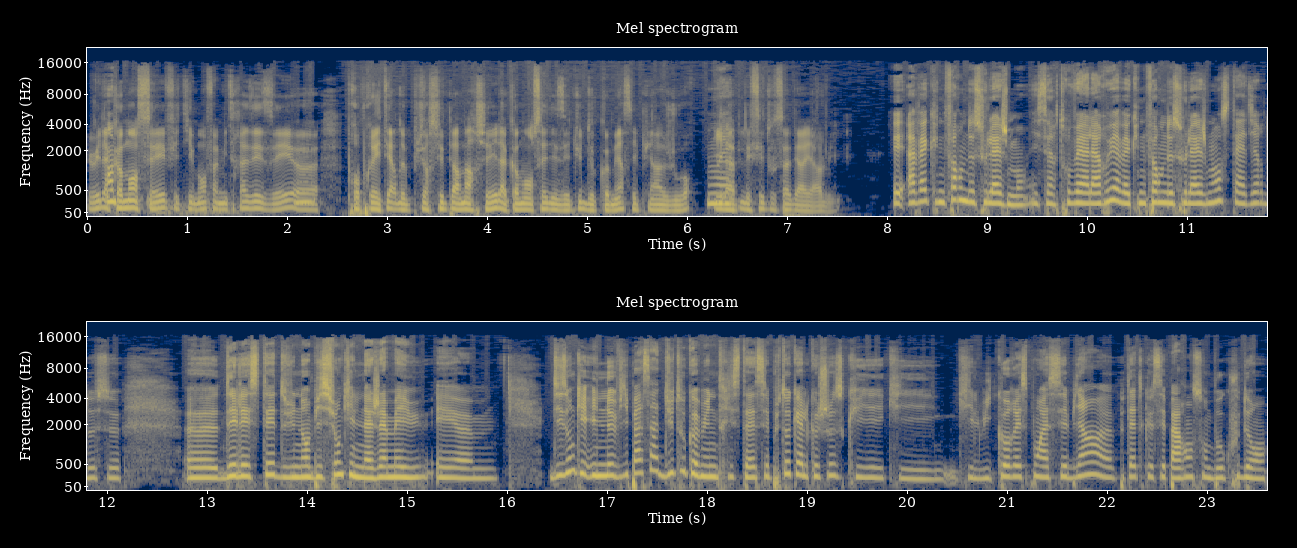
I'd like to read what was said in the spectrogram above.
oui, il a commencé, effectivement, famille très aisée, euh, mm. propriétaire de plusieurs supermarchés. Il a commencé des études de commerce, et puis un jour, il a laissé tout ça derrière lui. Et avec une forme de soulagement. Il s'est retrouvé à la rue avec une forme de soulagement, c'est-à-dire de se euh, délesté d'une ambition qu'il n'a jamais eue. Et euh, disons qu'il ne vit pas ça du tout comme une tristesse. C'est plutôt quelque chose qui, qui, qui lui correspond assez bien. Euh, peut-être que ses parents sont beaucoup dans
